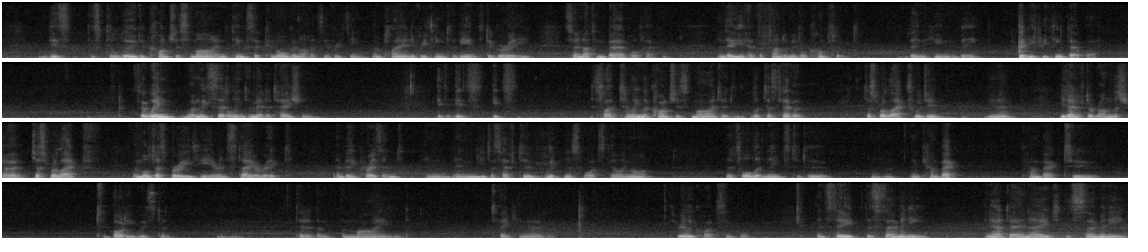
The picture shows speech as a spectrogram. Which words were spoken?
this, this deluded conscious mind thinks it can organise everything and plan everything to the nth degree so nothing bad will happen. And there you have the fundamental conflict being a human being, if you think that way. So when, when we settle into meditation, it, it's, it's, it's like telling the conscious mind to, look, just have a, just relax, would you? You know? You don't have to run the show. Just relax and we'll just breathe here and stay erect and be present and, and you just have to witness what's going on. That's all it needs to do. Mm-hmm. And come back, come back to, to body wisdom. Mm-hmm instead of the, the mind taking over. It's really quite simple. And see, there's so many, in our day and age, there's so many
